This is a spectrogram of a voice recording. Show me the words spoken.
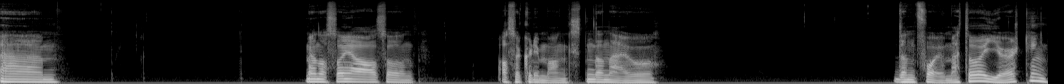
Eh, men også, ja, altså Altså, klimaangsten, den er jo Den får jo meg til å gjøre ting.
